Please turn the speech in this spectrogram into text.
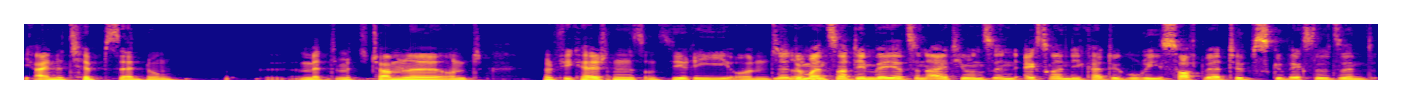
die eine Tipp-Sendung äh, mit, mit Terminal und Notifications und Siri und. Ne, du ähm, meinst, nachdem wir jetzt in iTunes in extra in die Kategorie Software-Tipps gewechselt sind,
